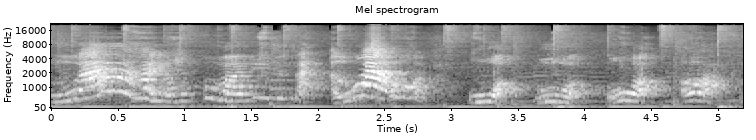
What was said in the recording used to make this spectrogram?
우와, 이거 뽀뽀 많이 해준다. 우와, 우와, 우와, 우와, 우와. 아, 행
